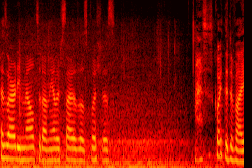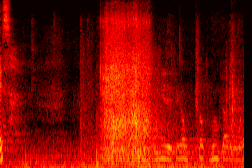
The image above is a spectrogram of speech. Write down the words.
has already melted on the other side of those bushes. This is quite the device. We need anything else moved out of the way.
